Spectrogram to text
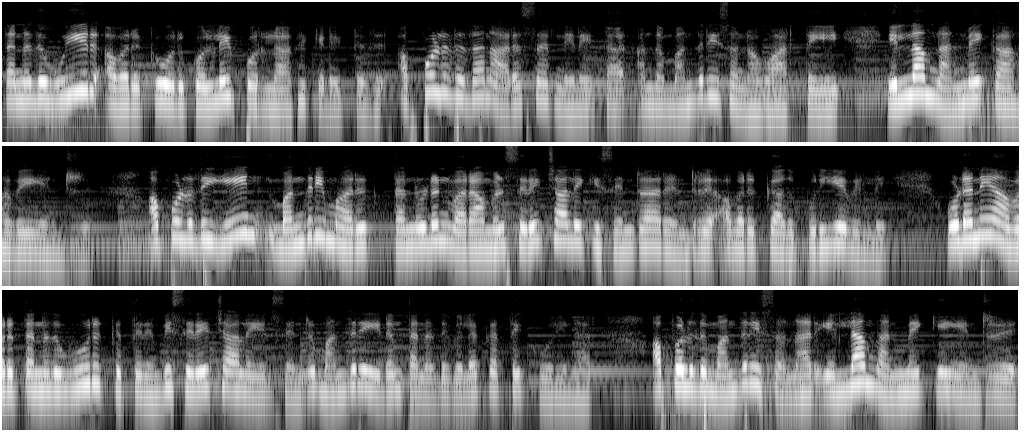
தனது உயிர் அவருக்கு ஒரு கொள்ளை பொருளாக கிடைத்தது. அப்பொழுதுதான் அரசர் நினைத்தார் அந்த மந்திரி சொன்ன வார்த்தையை எல்லாம் நன்மைக்காகவே என்று. அப்பொழுது ஏன் மந்திரிமாறு தன்னுடன் வராமல் சிறைச்சாலைக்கு சென்றார் என்று அவருக்கு அது புரியவில்லை. உடனே அவர் தனது ஊருக்கு திரும்பி சிறைச்சாலையில் சென்று மந்திரியிடம் தனது விளக்கத்தை கூறினார். அப்பொழுது மந்திரி சொன்னார் எல்லாம் நன்மைக்கே என்று.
